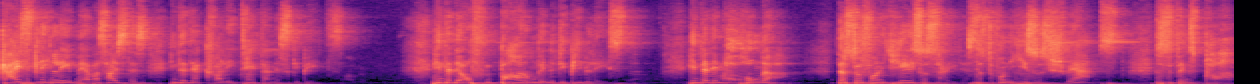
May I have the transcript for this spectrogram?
geistlichen Leben her. Was heißt das? Hinter der Qualität deines Gebets. Hinter der Offenbarung, wenn du die Bibel liest. Hinter dem Hunger, dass du von Jesus redest, dass du von Jesus schwärmst dass du denkst, boah,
